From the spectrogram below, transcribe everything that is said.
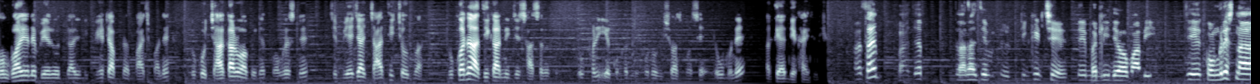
મોંઘવારી અને બેરોજગારીની ભેટ આપનાર ભાજપાને લોકો જાકારો આપીને કોંગ્રેસને જે બે હજાર ચારથી ચૌદમાં લોકોના અધિકારની જે શાસન હતું તો ફરી એક વખત લોકોનો વિશ્વાસ મળશે એવું મને અત્યારે દેખાઈ રહ્યું છે. સાહેબ ભાજપ દ્વારા જે ટિકિટ છે તે બદલી દેવામાં આવી. જે કોંગ્રેસના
